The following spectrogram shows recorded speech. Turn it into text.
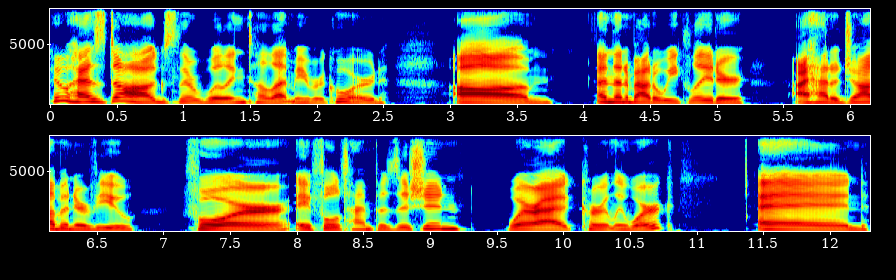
Who has dogs they're willing to let me record?" Um, and then about a week later, I had a job interview for a full time position where I currently work. And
